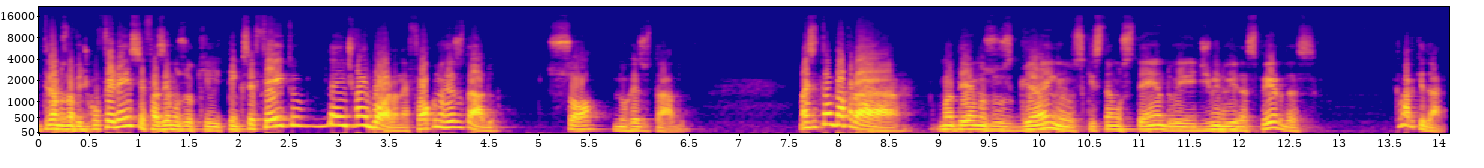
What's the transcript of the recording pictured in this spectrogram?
Entramos na videoconferência, fazemos o que tem que ser feito, daí a gente vai embora. Né? Foco no resultado. Só no resultado. Mas então dá para mantermos os ganhos que estamos tendo e diminuir as perdas? Claro que dá.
